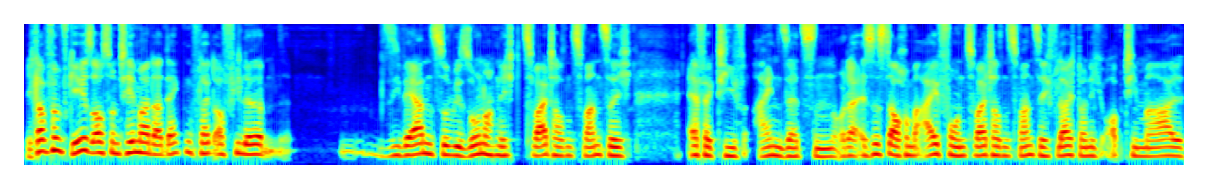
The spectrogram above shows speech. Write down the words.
Ich glaube, 5G ist auch so ein Thema, da denken vielleicht auch viele, sie werden es sowieso noch nicht 2020 effektiv einsetzen oder es ist auch im iPhone 2020 vielleicht noch nicht optimal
